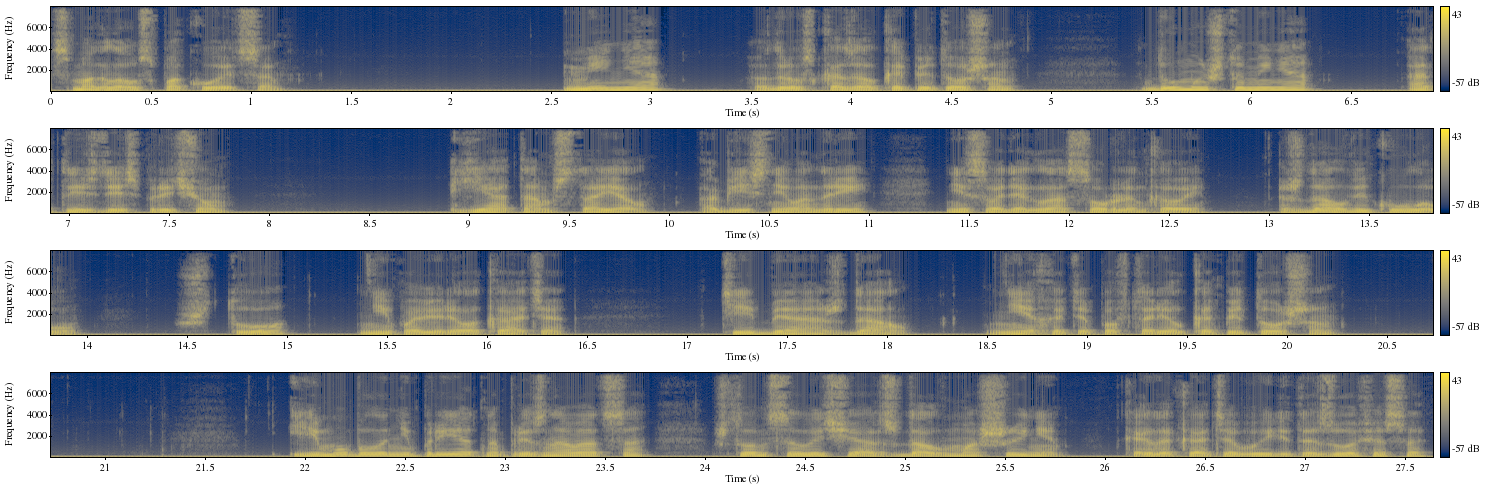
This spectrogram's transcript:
смогла успокоиться. «Меня?» — вдруг сказал Капитошин. «Думаю, что меня?» А ты здесь при чем?» «Я там стоял», — объяснил Андрей, не сводя глаз с Орленковой. «Ждал Викулову». «Что?» — не поверила Катя. «Тебя ждал», — нехотя повторил Капитошин. Ему было неприятно признаваться, что он целый час ждал в машине, когда Катя выйдет из офиса,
